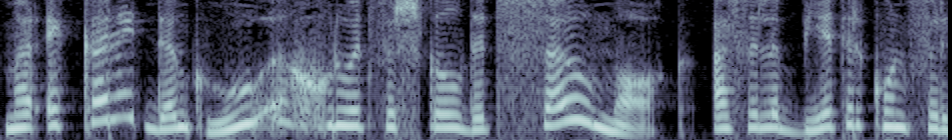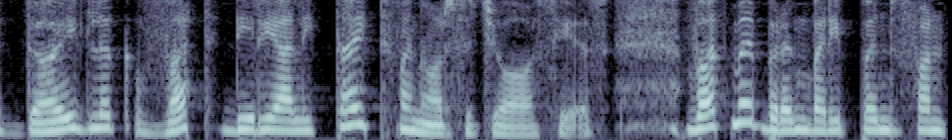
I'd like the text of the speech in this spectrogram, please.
maar ek kan net dink hoe 'n groot verskil dit sou maak as hulle beter kon verduidelik wat die realiteit van haar situasie is. Wat my bring by die punt van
